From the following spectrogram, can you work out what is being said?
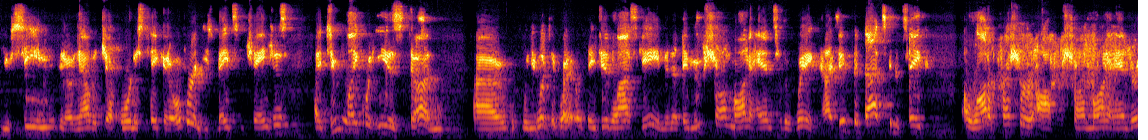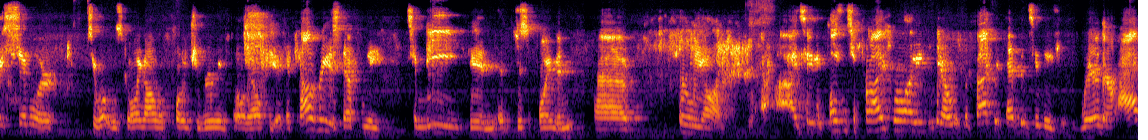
you've seen, you know, now that Geoff Ward has taken over and he's made some changes. I do like what he has done uh, when you look at what they did last game and that they moved Sean Monahan to the wing. I think that that's going to take a lot of pressure off Sean Monahan, very similar to what was going on with Claude Giroux in Philadelphia. But Calgary has definitely, to me, been a disappointment uh, early on. I'd say the pleasant surprise, well, I mean, you know, the fact that Edmonton is where they're at,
